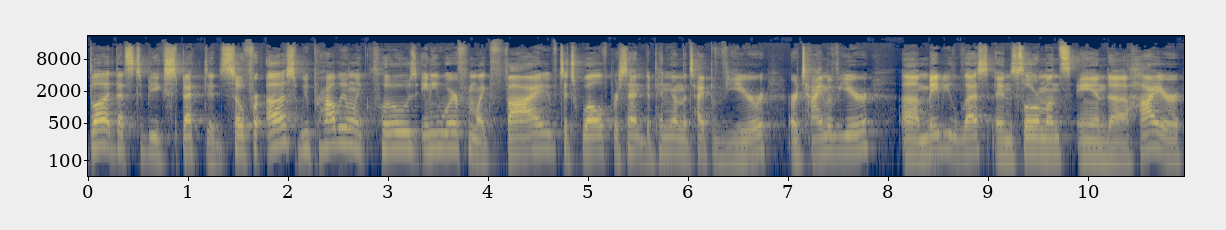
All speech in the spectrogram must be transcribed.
but that's to be expected. So for us, we probably only close anywhere from like 5 to 12%, depending on the type of year or time of year, um, maybe less in slower months and uh, higher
